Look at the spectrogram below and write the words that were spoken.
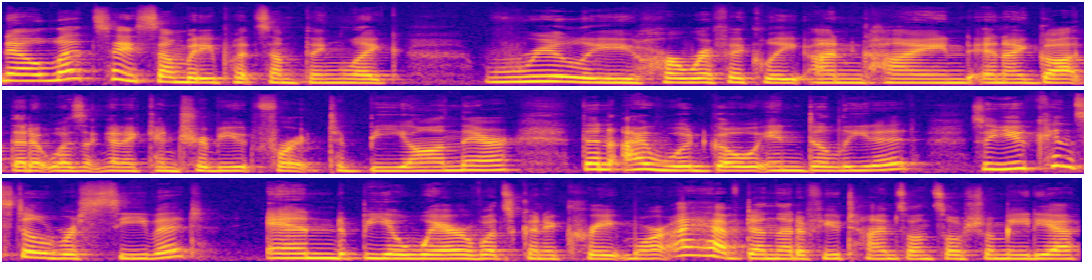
Now, let's say somebody put something like really horrifically unkind and I got that it wasn't going to contribute for it to be on there, then I would go and delete it. So you can still receive it and be aware of what's going to create more. I have done that a few times on social media.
